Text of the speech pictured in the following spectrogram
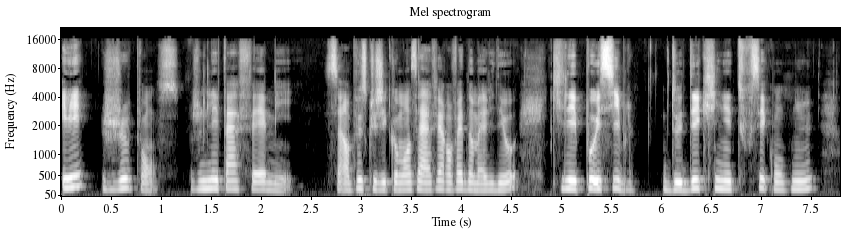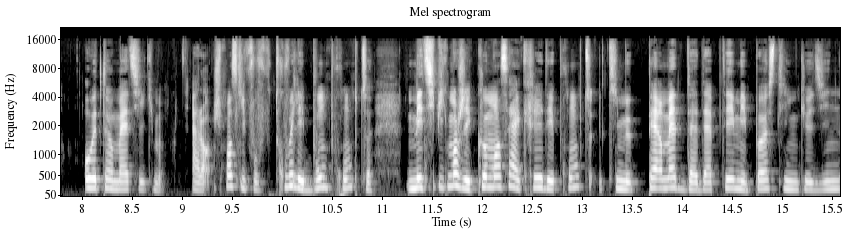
Et je pense, je ne l'ai pas fait, mais c'est un peu ce que j'ai commencé à faire en fait dans ma vidéo, qu'il est possible de décliner tous ces contenus automatiquement. Alors, je pense qu'il faut trouver les bons prompts, mais typiquement, j'ai commencé à créer des prompts qui me permettent d'adapter mes posts LinkedIn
